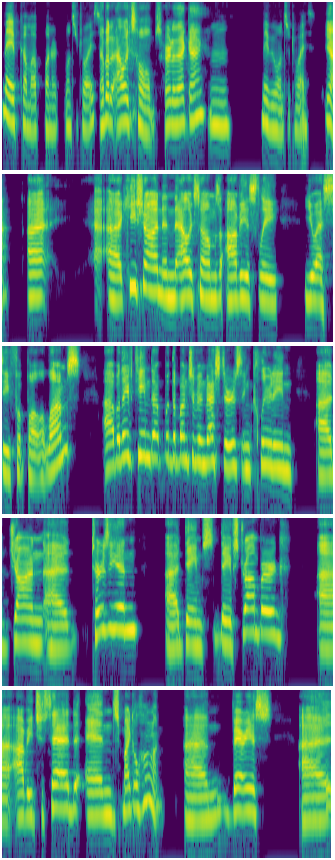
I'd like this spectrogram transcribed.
May have come up one or once or twice. How about Alex Holmes? Heard of that guy? Mm, maybe once or twice. Yeah. Uh, uh, Keyshawn and Alex Holmes, obviously USC football alums, uh, but they've teamed up with a bunch of investors, including uh, John uh, Terzian, uh, Dave, Dave Stromberg, uh, Avi Chesed, and Michael Hahn. Um, various uh,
